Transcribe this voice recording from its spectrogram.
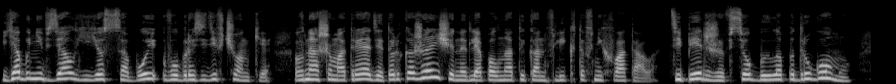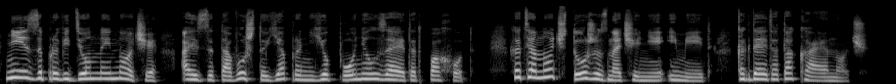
я бы не взял ее с собой в образе девчонки. В нашем отряде только женщины для полноты конфликтов не хватало. Теперь же все было по-другому. Не из-за проведенной ночи, а из-за того, что я про нее понял за этот поход. Хотя ночь тоже значение имеет, когда это такая ночь.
